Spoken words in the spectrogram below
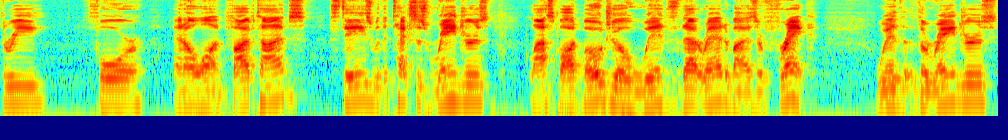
three, four, and a one. Five times. Stays with the Texas Rangers. Last spot Mojo wins that randomizer. Frank with the Rangers.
